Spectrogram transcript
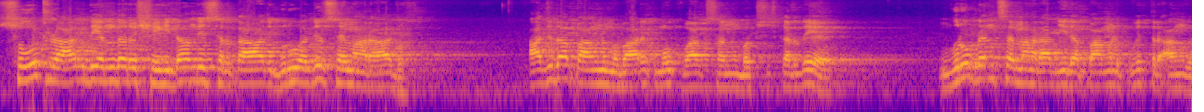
ਸੋਠ ਰਾਗ ਦੇ ਅੰਦਰ ਸ਼ਹੀਦਾਂ ਦੇ ਸਰਤਾਜ ਗੁਰੂ ਅਰਜਨ ਸਾਹਿਬ ਮਹਾਰਾਜ ਅੱਜ ਦਾ ਪਾਵਨ ਮੁਬਾਰਕ ਮੁਖ ਵਾਕ ਸਾਨੂੰ ਬਖਸ਼ਿਸ਼ ਕਰਦੇ ਹੈ ਗੁਰੂ ਗ੍ਰੰਥ ਸਾਹਿਬ ਮਹਾਰਾਜ ਜੀ ਦਾ ਪਾਵਨ ਪਵਿੱਤਰ ਅੰਗ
